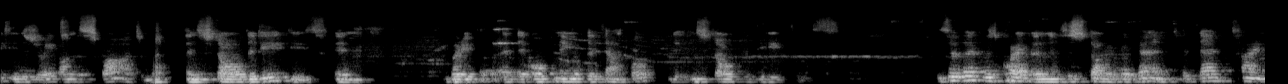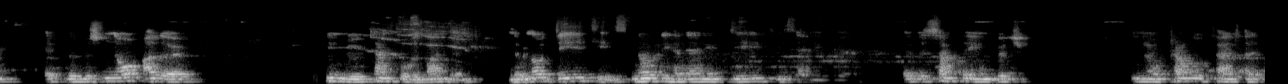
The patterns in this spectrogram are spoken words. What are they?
deities right on the spot, and installed the deities in at the opening of the temple, they installed the deities. So that was quite an historic event. At that time, it, there was no other Hindu temple in London. There were no deities. Nobody had any deities anywhere. It was something which, you know, Prabhupada had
